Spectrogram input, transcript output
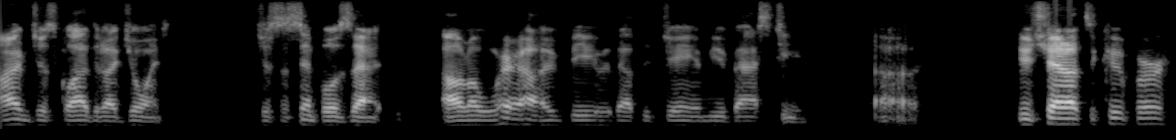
I'm just glad that I joined. Just as simple as that. I don't know where I'd be without the JMU Bass team. Uh, huge shout out to Cooper.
